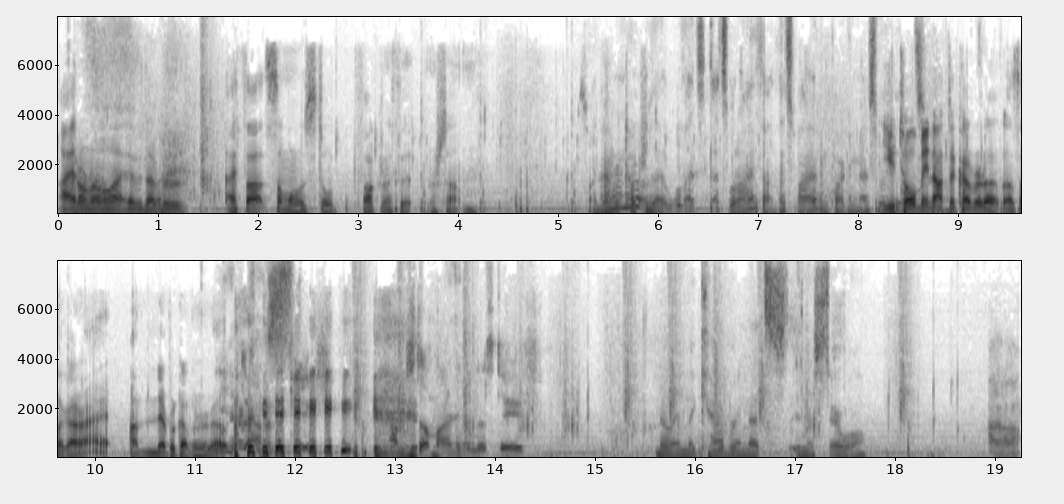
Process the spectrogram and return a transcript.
I don't know. I've never. I thought someone was still fucking with it or something. So I I never don't know. touched it. That, well, that's that's what I thought. That's why I haven't fucking messed with You it. told me so- not to cover it up. I was like, all right, I'm never covering it Yeah. Down in the up. I'm still mining in this cave. No, in the cavern that's in the stairwell. Uh,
